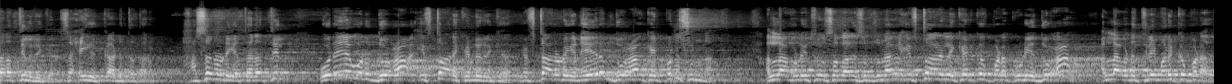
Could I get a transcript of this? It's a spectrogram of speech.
தரத்தில் இருக்கிறது. சஹீகுக்கு அடுத்த தரம். ஹசனுடைய தரத்தில் ஒரே ஒரு துஆ இஃப்தாருக்கு என்று இருக்கிறது. இஃப்தாருடைய நேரம் துஆ கேட்பது சுண்ணா. அல்லாஹ் தூதர் ஸல்லல்லாஹு இஃப்தாரில் கேட்கப்படக்கூடிய துஆ அல்லாவிடத்திலே மறுக்கப்படாது.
